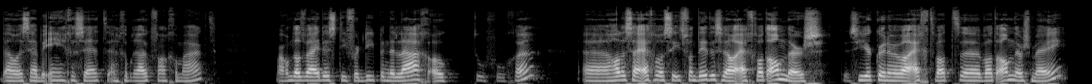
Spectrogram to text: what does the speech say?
wel eens hebben ingezet en gebruik van gemaakt. Maar omdat wij dus die verdiepende laag ook toevoegen, uh, hadden zij echt wel zoiets van: dit is wel echt wat anders. Dus hier kunnen we wel echt wat, uh, wat anders mee.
